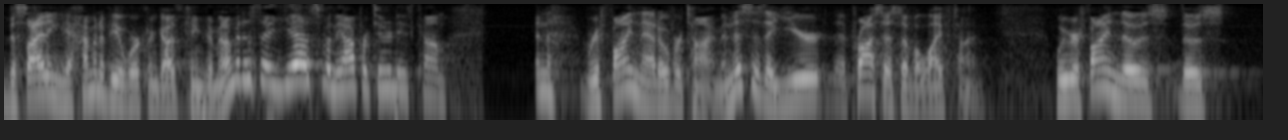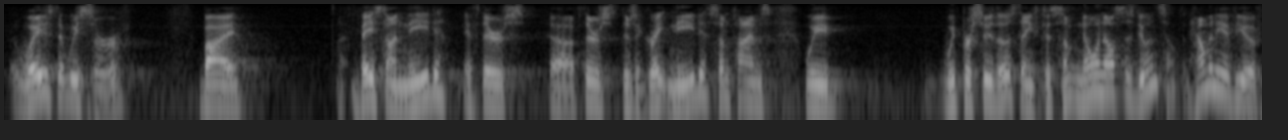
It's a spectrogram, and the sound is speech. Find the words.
deciding, yeah, I'm going to be a worker in God's kingdom. And I'm going to say yes when the opportunities come. And refine that over time. And this is a year, a process of a lifetime. We refine those, those ways that we serve by, based on need. If there's, uh, if there's, there's a great need, sometimes we we pursue those things because no one else is doing something. How many of you have,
